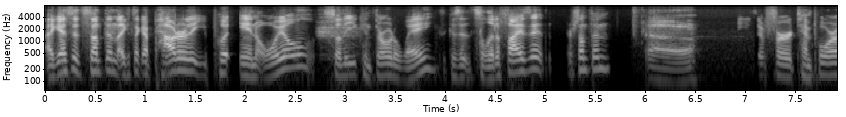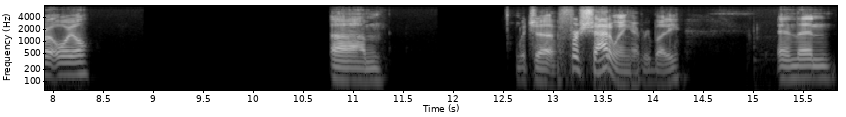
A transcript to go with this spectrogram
I guess it's something like it's like a powder that you put in oil so that you can throw it away because it solidifies it or something. Uh, for tempura oil. Um, which uh foreshadowing everybody. And then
